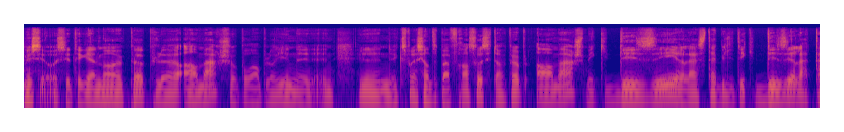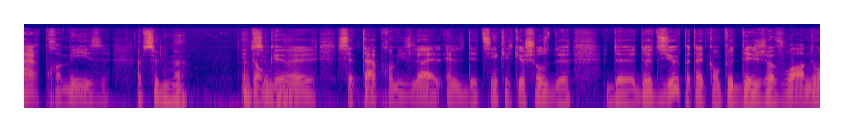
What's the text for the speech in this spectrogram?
Mais c'est également un peuple euh, en marche, pour employer une, expression du pape François, c'est un peuple en marche, mais qui désire la stabilité, qui désire la terre promise. Absolument. Et donc, cette terre promise-là, elle, détient quelque chose de, de, Dieu. Peut-être qu'on peut déjà voir, nous,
